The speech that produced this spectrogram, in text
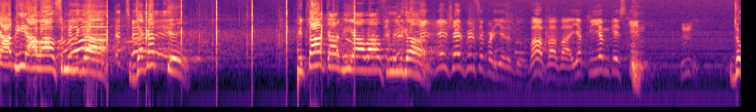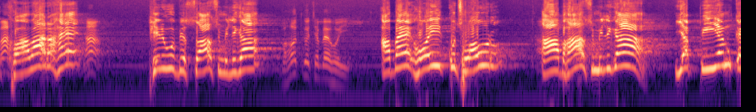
का भी आवास मिलेगा बहुत अच्छे। जगत के पिता का भी आवास मिलेगा ये- ये फिर से पढ़िए दद्दू वाह वाह वाह यह पीएम के स्कीम? हम्म, जो ख्वावा रहे हाँ। फिर वो विश्वास मिलेगा। बहुत कुछ अबे हुई। अबे होई कुछ और आभास मिलेगा। या पीएम का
